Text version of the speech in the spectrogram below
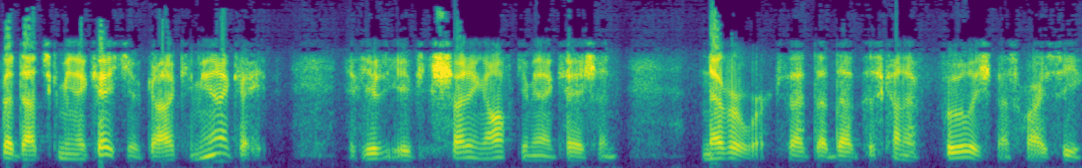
but that's communication. You've got to communicate. If you if you're shutting off communication, never works. That, that that this kind of foolishness where I see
